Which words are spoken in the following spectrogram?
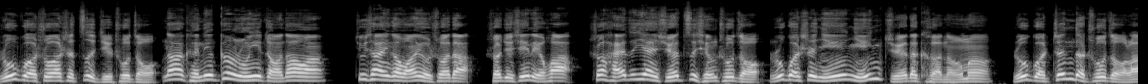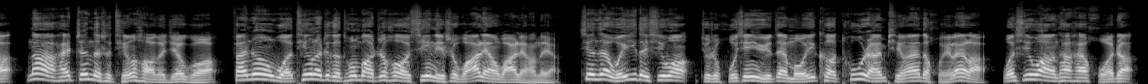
如果说是自己出走，那肯定更容易找到啊！就像一个网友说的：“说句心里话，说孩子厌学自行出走，如果是您，您觉得可能吗？如果真的出走了，那还真的是挺好的结果。反正我听了这个通报之后，心里是哇凉哇凉的呀。现在唯一的希望就是胡鑫宇在某一刻突然平安的回来了。我希望他还活着，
